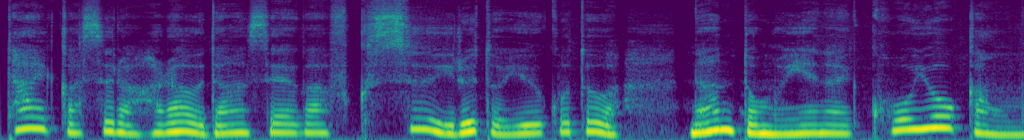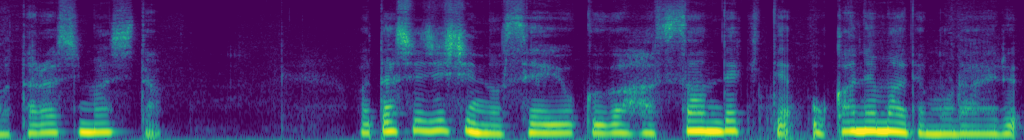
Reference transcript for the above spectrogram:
対価すら払う男性が複数いるということは何とも言えない。高揚感をもたらしました。私自身の性欲が発散できてお金までもらえる。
